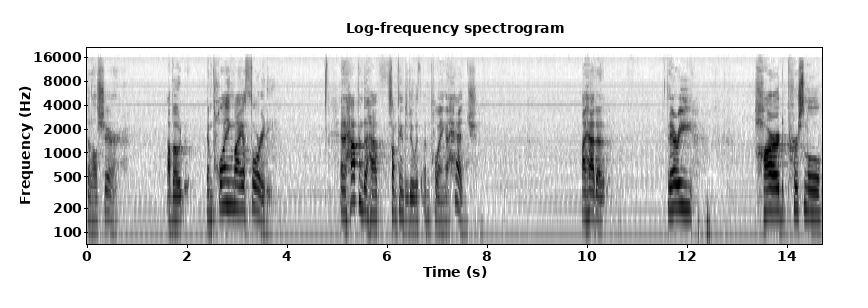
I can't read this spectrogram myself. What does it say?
that I'll share about employing my authority and it happened to have something to do with employing a hedge. I had a very hard personal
